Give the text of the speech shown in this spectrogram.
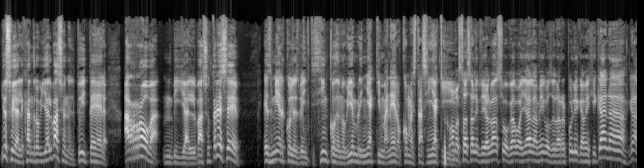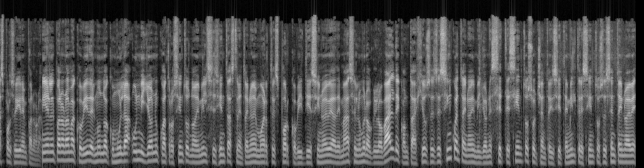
Yo soy Alejandro Villalbazo en el Twitter. Arroba Villalbazo 13. Es miércoles 25 de noviembre. Iñaki Manero, ¿cómo estás, Iñaki? ¿Cómo estás, Alex Villalbazo, Gabo Ayala, amigos de la República Mexicana? Gracias por seguir en Panorama. En el panorama COVID, el mundo acumula 1.409.639 muertes por COVID-19. Además, el número global de contagios es de 59.787.369.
